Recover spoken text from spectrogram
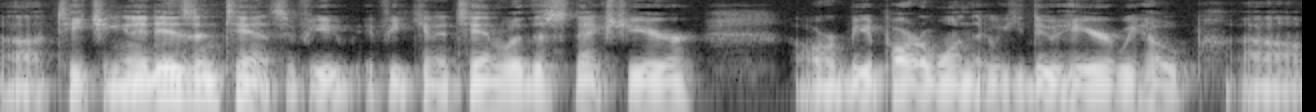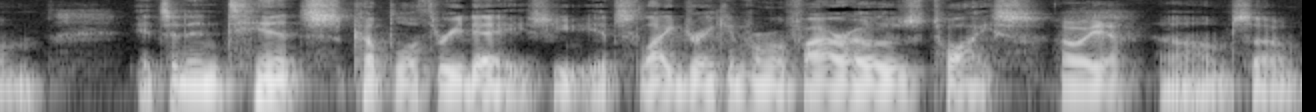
uh, teaching. And it is intense. If you if you can attend with us next year or be a part of one that we could do here, we hope. Um, it's an intense couple of three days. You, it's like drinking from a fire hose twice. Oh yeah. Um, so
